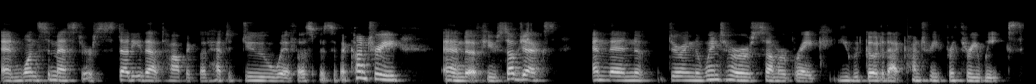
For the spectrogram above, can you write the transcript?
and one semester study that topic that had to do with a specific country and a few subjects. And then during the winter or summer break, you would go to that country for three weeks.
